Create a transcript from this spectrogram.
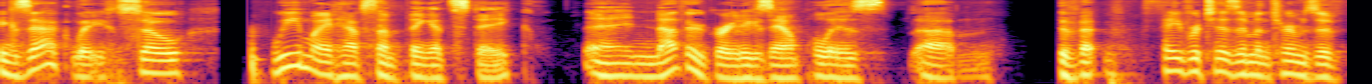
Exactly. So we might have something at stake. Another great example is um, favoritism in terms of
